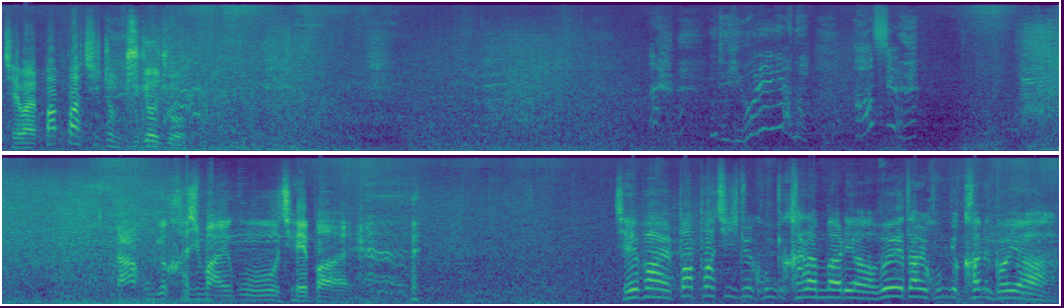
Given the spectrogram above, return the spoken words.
제발 빳빳이 좀 죽여줘. 공격하지 말고 제발. 제발 빠빠치를 공격하란 말이야. 왜 날 공격하는 거야?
